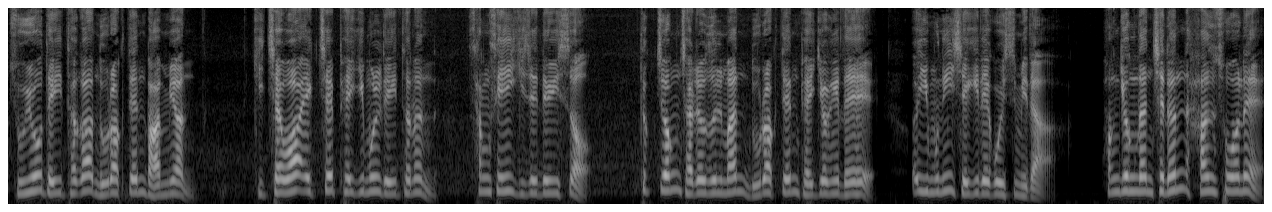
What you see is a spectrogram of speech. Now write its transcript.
주요 데이터가 누락된 반면 기체와 액체 폐기물 데이터는 상세히 기재되어 있어 특정 자료들만 누락된 배경에 대해 의문이 제기되고 있습니다. 환경단체는 한수원의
